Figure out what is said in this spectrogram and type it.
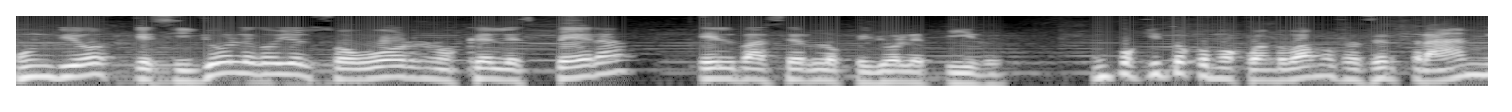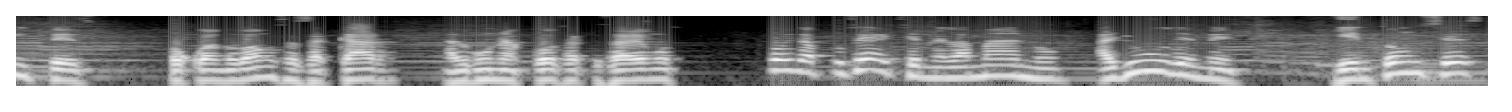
Un Dios que si yo le doy el soborno que Él espera, Él va a hacer lo que yo le pido un poquito como cuando vamos a hacer trámites o cuando vamos a sacar alguna cosa que sabemos, oiga, pues échenme la mano, ayúdeme. Y entonces,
